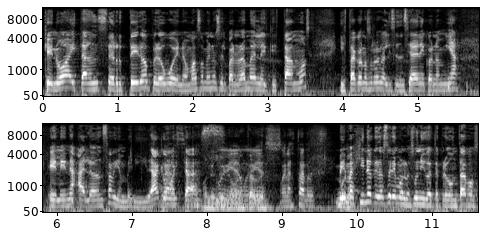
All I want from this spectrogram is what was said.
que no hay tan certero, pero bueno, más o menos el panorama en el que estamos y está con nosotros la licenciada en economía Elena Alonso, bienvenida, ¿cómo Gracias. estás? Hola, Muy bien, buenas muy bien. tardes. Buenas tardes. Me Bueno. imagino que no seremos los únicos que te preguntamos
